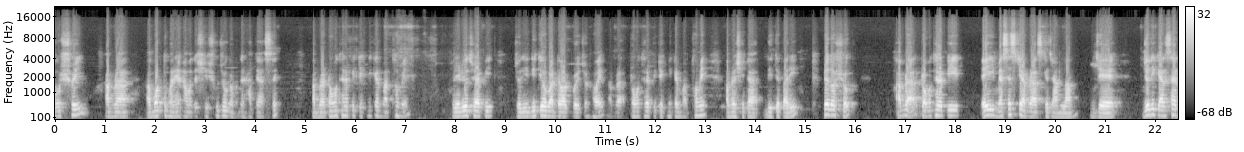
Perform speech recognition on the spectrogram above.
অবশ্যই আমরা বর্তমানে আমাদের সেই সুযোগ আমাদের হাতে আছে। আমরা টমোথেরাপি টেকনিকের মাধ্যমে রেডিওথেরাপি যদি দ্বিতীয়বার দেওয়ার প্রয়োজন হয়, আমরা ট্রমোথেরাপি টেকনিকের মাধ্যমে আমরা সেটা দিতে পারি। প্রিয় দর্শক, আমরা ট্রমোথেরাপির এই মেসেজটি আমরা আজকে জানলাম যে, যদি ক্যান্সার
